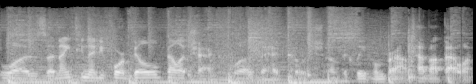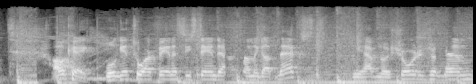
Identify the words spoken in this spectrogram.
was uh, 1994. Bill Belichick was the head coach of the Cleveland Browns. How about that one? Okay, we'll get to our fantasy standout coming up next. We have no shortage of them.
